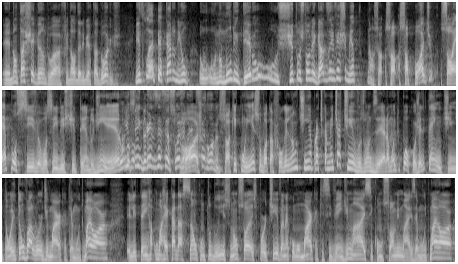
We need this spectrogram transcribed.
É, não está chegando à final da Libertadores isso não é pecado nenhum. O, o, no mundo inteiro, os títulos estão ligados a investimento. Não, só, só, só pode, só é possível você investir tendo dinheiro. A e em grandes exceções Lógico, de grandes fenômenos. Só que com isso, o Botafogo ele não tinha praticamente ativos, vamos dizer, era muito pouco. Hoje ele tem um time, então ele tem um valor de marca que é muito maior ele tem uma arrecadação com tudo isso, não só esportiva, né, como marca que se vende mais, se consome mais, é muito maior.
